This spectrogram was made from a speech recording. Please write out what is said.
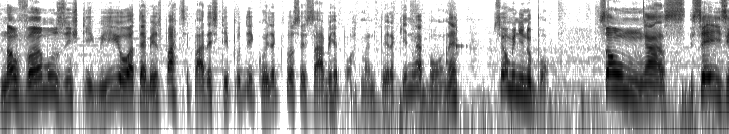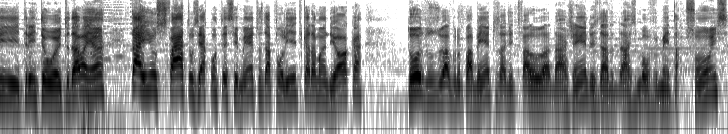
Não vamos extinguir ou até mesmo participar desse tipo de coisa que você sabe, repórter Mano Poeira, que não é bom, né? Você é um menino bom. São as 6h38 da manhã. Tá aí os fatos e acontecimentos da política da mandioca todos os agrupamentos, a gente falou da agenda, das movimentações.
